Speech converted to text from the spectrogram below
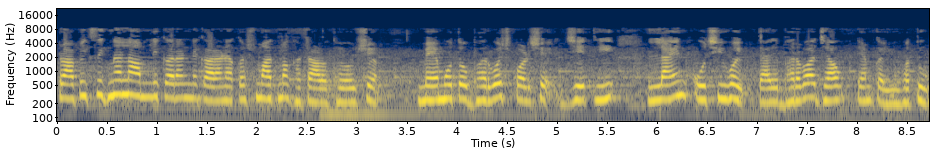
ટ્રાફિક સિગ્નલના અમલીકરણને કારણે અકસ્માતમાં ઘટાડો થયો છે. મેમો તો ભરવો જ પડશે. જેથી લાઈન ઓછી હોય ત્યારે ભરવા જાવ તેમ કહ્યું હતું.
